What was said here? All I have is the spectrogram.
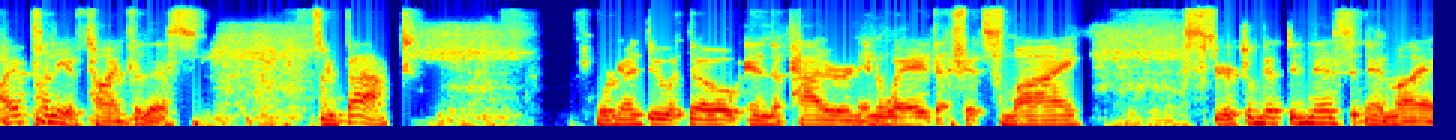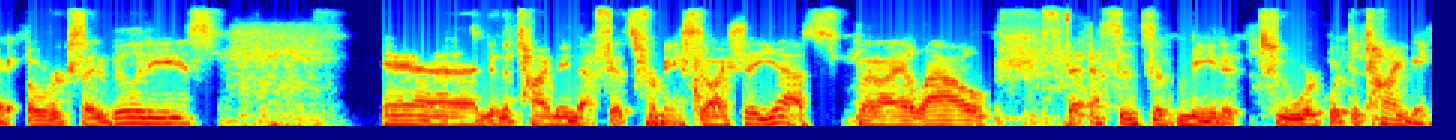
i have plenty of time for this in fact we're going to do it though in the pattern in a way that fits my spiritual giftedness and my overexcitabilities and in the timing that fits for me. So I say yes, but I allow the essence of me to, to work with the timing.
